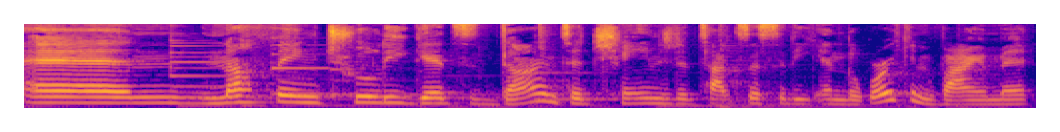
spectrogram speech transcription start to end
and nothing truly gets done to change the toxicity in the work environment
